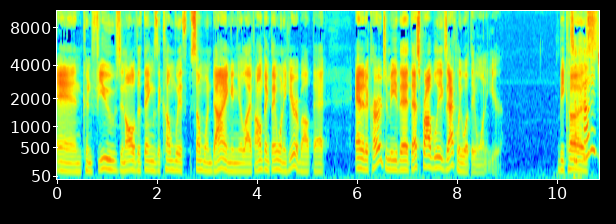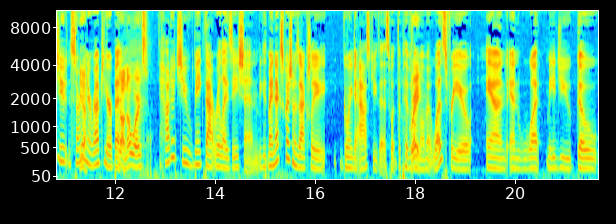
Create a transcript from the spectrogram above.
and confused and all the things that come with someone dying in your life. I don't think they want to hear about that. And it occurred to me that that's probably exactly what they want to hear. Because So how did you? Sorry Yeah. to interrupt here, but no, no worries. how did you make that realization? Because my next question was actually going to ask you this: what the pivotal Great. moment was for you, and and what made you go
